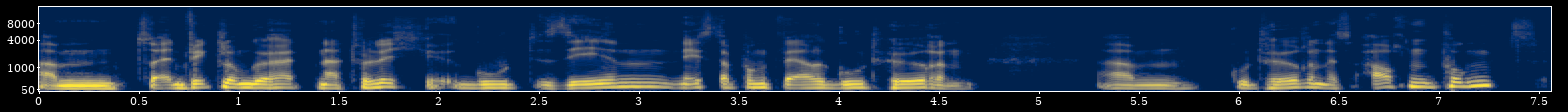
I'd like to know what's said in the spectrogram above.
Ähm, zur Entwicklung gehört natürlich gut sehen. Nächster Punkt wäre gut hören. Ähm, gut hören ist auch ein Punkt.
